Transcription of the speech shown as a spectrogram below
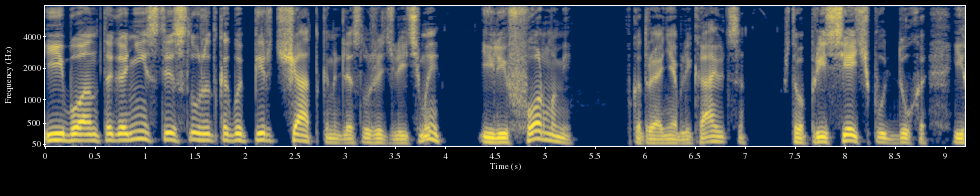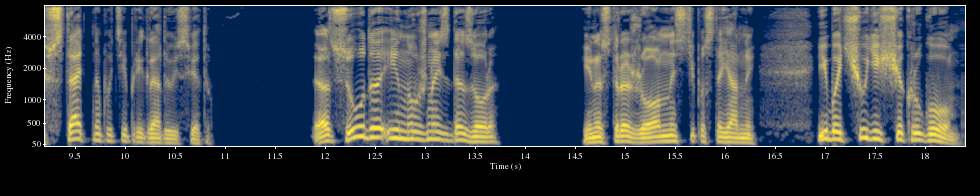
ибо антагонисты служат как бы перчатками для служителей тьмы или формами, в которые они облекаются, чтобы пресечь путь духа и встать на пути преграду и свету. Отсюда и нужность дозора, и настороженности постоянной, ибо чудище кругом.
